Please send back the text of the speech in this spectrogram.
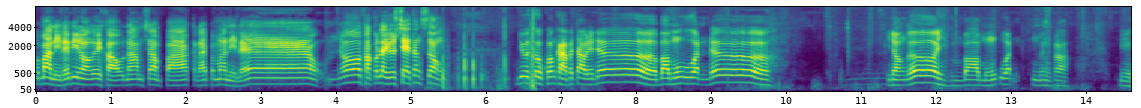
ประมาณนี้แหล้วพี่น้องเอ้ยเขาน้ำซ้ำปลาก็ได้ประมาณนี้แล้วเนาะฝากกดไลค์กดแชร์ทั้งสอง YouTube ของข้าพเจ้าเนเด้อบาวหมูอ้วนเด้อพี่น้องเอ้ยบาวหมูอ้วนมึงก็นี่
